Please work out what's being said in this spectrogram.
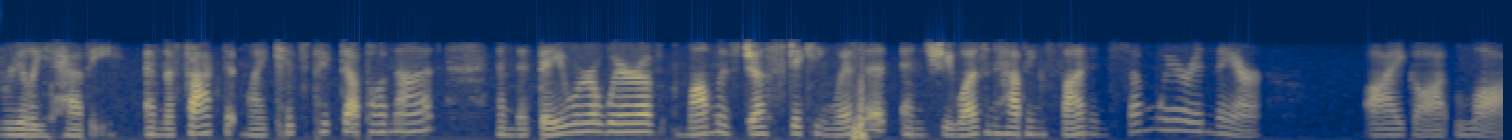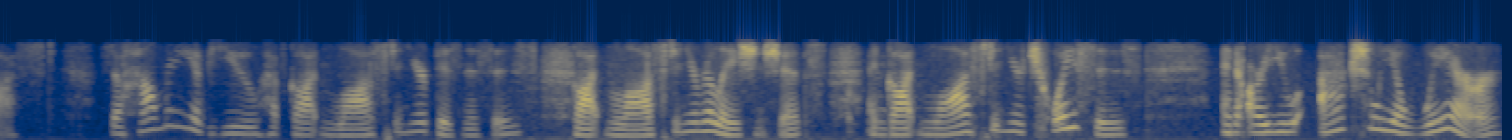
really heavy. And the fact that my kids picked up on that and that they were aware of. Mom was just sticking with it and she wasn't having fun. And somewhere in there, I got lost. So, how many of you have gotten lost in your businesses, gotten lost in your relationships, and gotten lost in your choices? And are you actually aware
